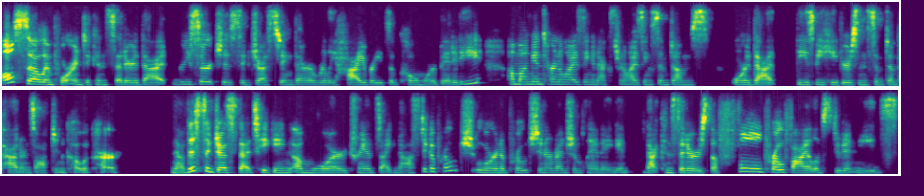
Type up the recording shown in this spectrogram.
also important to consider that research is suggesting there are really high rates of comorbidity among internalizing and externalizing symptoms, or that these behaviors and symptom patterns often co-occur. Now, this suggests that taking a more transdiagnostic approach or an approach to intervention planning that considers the full profile of student needs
